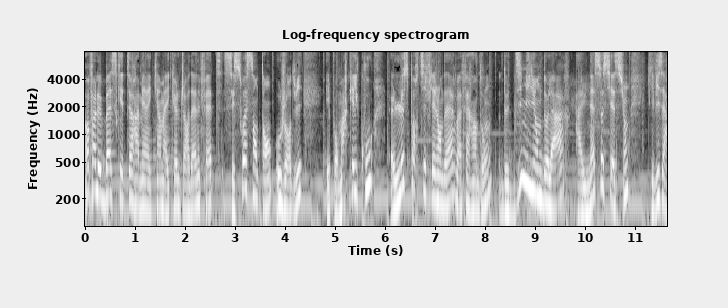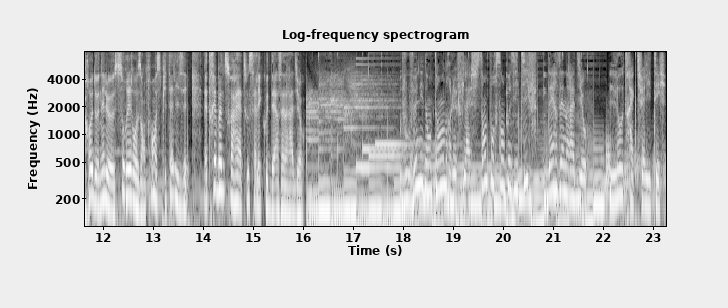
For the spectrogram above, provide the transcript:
Enfin, le basketteur américain Michael Jordan fête ses 60 ans aujourd'hui. Et pour marquer le coup, le sportif légendaire va faire un don de 10 millions de dollars à une association qui vise à redonner le sourire aux enfants hospitalisés. Et très bonne soirée à tous à l'écoute d'Airzen Radio. Vous venez d'entendre le flash 100% positif d'Airzen Radio. L'autre actualité.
